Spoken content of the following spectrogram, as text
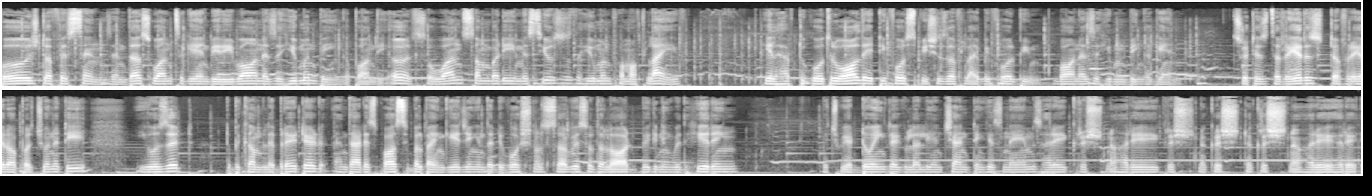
purged of his sins and thus once again be reborn as a human being upon the earth. So, once somebody misuses the human form of life, he'll have to go through all the 84 species of life before being born as a human being again. So it is the rarest of rare opportunity. Use it to become liberated, and that is possible by engaging in the devotional service of the Lord, beginning with hearing, which we are doing regularly, and chanting His names Hare Krishna, Hare Krishna, Krishna Krishna, Hare Hare,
